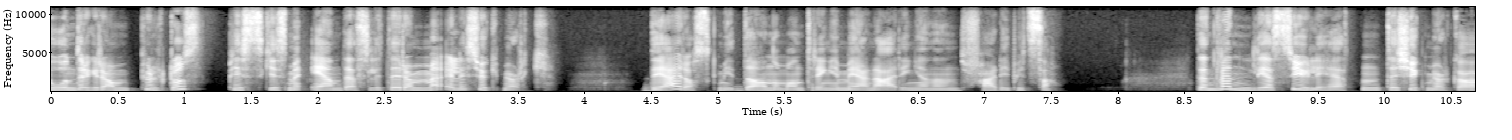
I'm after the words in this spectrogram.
200 gram pultost piskes med 1 dl rømme eller tjukkmjølk. Det er rask middag når man trenger mer næring enn en ferdig pizza. Den vennlige syrligheten til tjukkmjølka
